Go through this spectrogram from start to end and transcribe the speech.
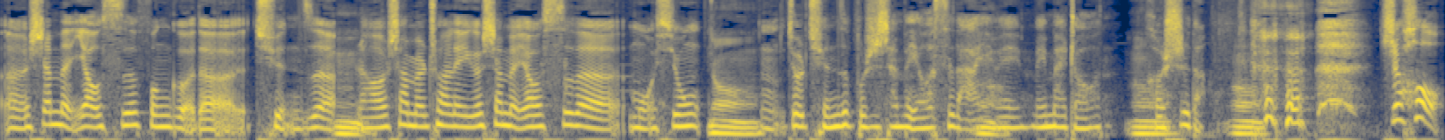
呃山本耀司风格的裙子，嗯然后上面穿了一个山本耀司的抹胸。嗯嗯，就是裙子不是山本耀司的啊，嗯因为没买着嗯合适的。嗯 之后，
